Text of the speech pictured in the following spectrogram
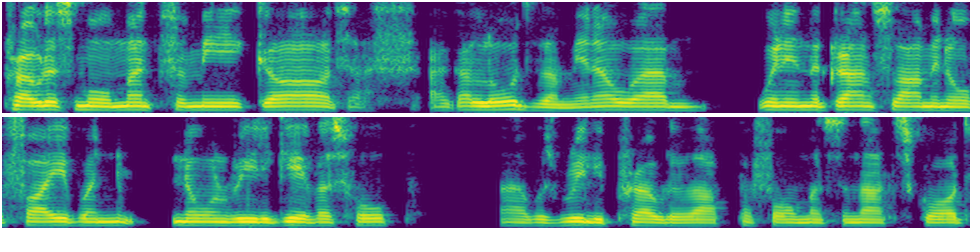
proudest moment for me, God, I got loads of them. You know, um, winning the Grand Slam in 05 when no one really gave us hope. I was really proud of that performance and that squad.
